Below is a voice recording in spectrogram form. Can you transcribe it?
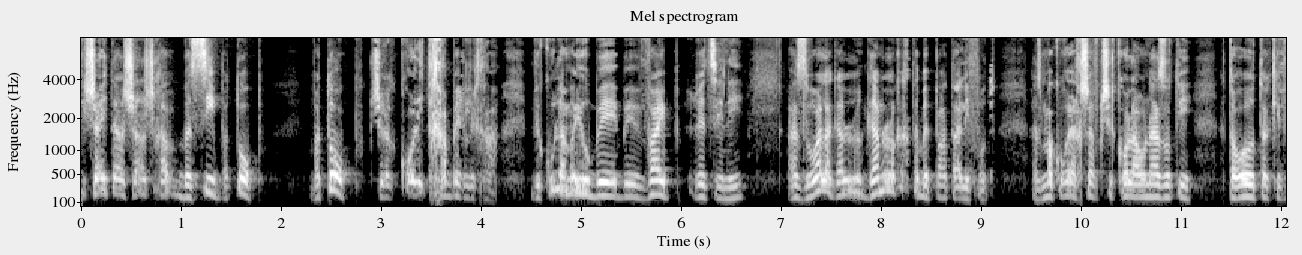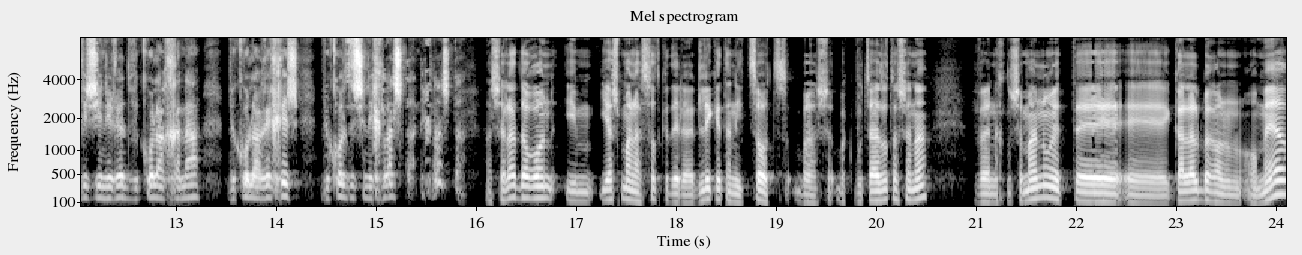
כשהיית השנה שלך בשיא, בטופ, בטופ, כשהכל התחבר לך, וכולם היו ב vibe רציני, אז וואלה, גם, גם לא לקחת בפרט האליפות. אז מה קורה עכשיו כשכל העונה הזאת, אתה רואה אותה כפי שהיא נראית, וכל ההכנה, וכל הרכש, וכל זה שנחלשת, נחלשת. השאלה דורון, אם יש מה לעשות כדי להדליק את הניצוץ בש... בקבוצה הזאת השנה, ואנחנו שמענו את אה, אה, גל אלברון אומר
